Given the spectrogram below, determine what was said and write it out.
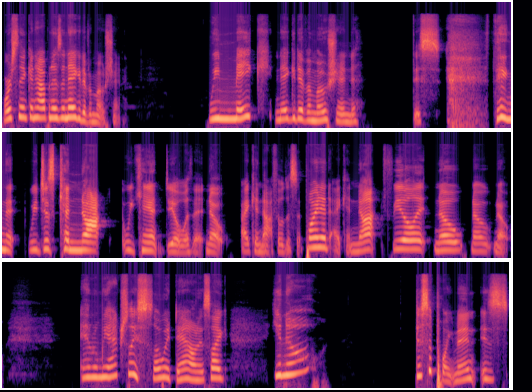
Worst thing that can happen is a negative emotion. We make negative emotion this thing that we just cannot, we can't deal with it. No, I cannot feel disappointed. I cannot feel it. No, no, no. And when we actually slow it down, it's like, you know, disappointment is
